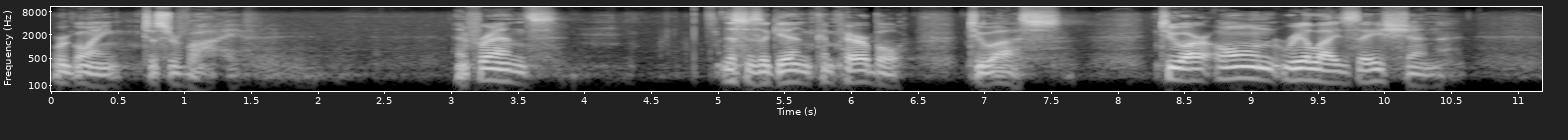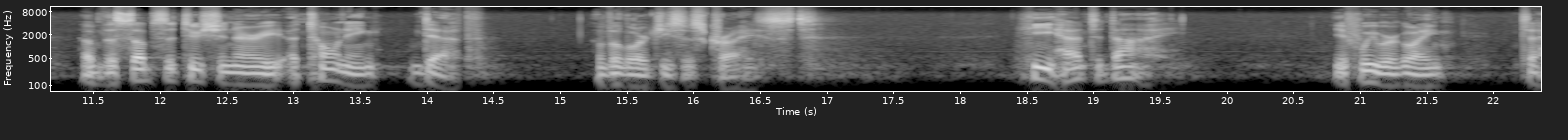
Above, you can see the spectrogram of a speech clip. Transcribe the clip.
were going to survive. And friends, this is again comparable to us, to our own realization of the substitutionary atoning death of the Lord Jesus Christ. He had to die if we were going to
